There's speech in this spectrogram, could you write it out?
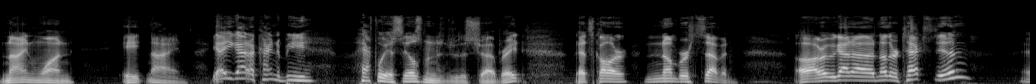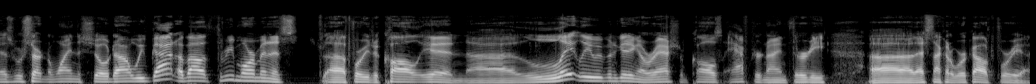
9189. Yeah, you got to kind of be halfway a salesman to do this job, right? That's caller number seven. All right, we got another text in as we're starting to wind the show down. We've got about three more minutes uh, for you to call in. Uh, lately, we've been getting a rash of calls after 9:30. Uh, that's not going to work out for you.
